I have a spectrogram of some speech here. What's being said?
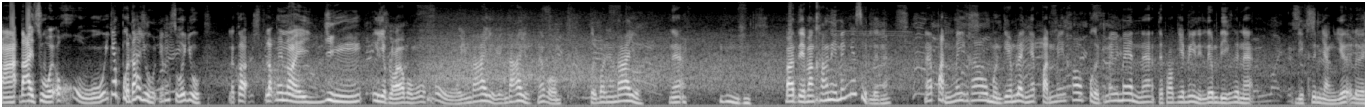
มาได้สวย โอ้โห ยังเปิดได้อยู่ ยังสวยอยู่ แล้วก็ล็อกนิดหน่อยยิงเรียบร้อยครับผม โอ้โห ยังได้อยู่ ยังได้อยู่นะผม เปิดบอลยังได้อยู่ เนี่ยบางแต่บางครั้งนี่ไม่ไม่สุดเลยนะ นะปั่นไม่เข้าเหมือนเกมแรกเงี้ย ปั่นไม่เข้า เปิดไม่แม่นนะ แต่พอเกมนี้นี่เริ่มดีขึ้นนะ ดีขึ้นอย่างเยอะเลย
